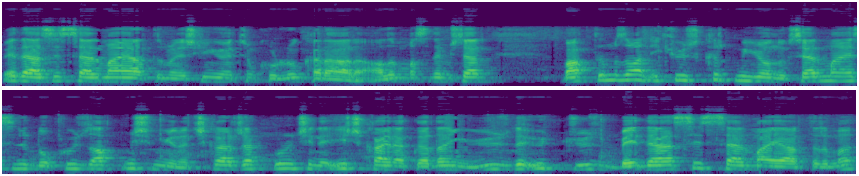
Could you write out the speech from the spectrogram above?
Bedelsiz sermaye arttırma ilişkin yönetim kurulu kararı alınması demişler. Baktığımız zaman 240 milyonluk sermayesini 960 milyona çıkaracak. Bunun için de iç kaynaklardan %300 bedelsiz sermaye artırımı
